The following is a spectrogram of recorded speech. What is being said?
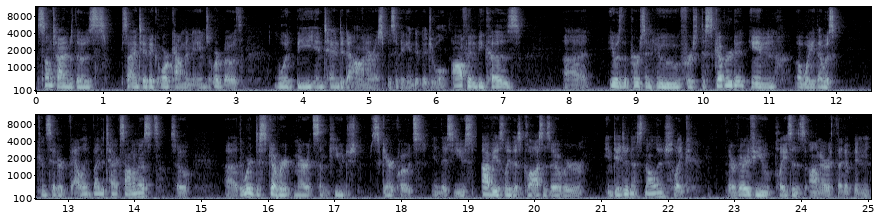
sometimes those scientific or common names, or both, would be intended to honor a specific individual, often because uh, it was the person who first discovered it in a way that was considered valid by the taxonomists. So uh, the word discovered merits some huge scare quotes in this use. Obviously, this glosses over indigenous knowledge. Like, there are very few places on Earth that have been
